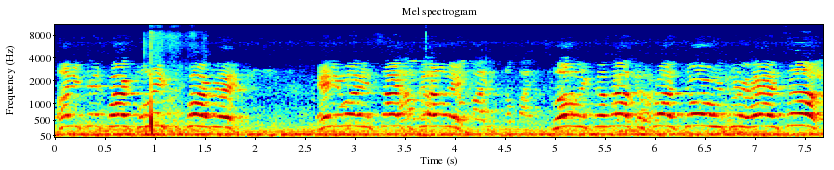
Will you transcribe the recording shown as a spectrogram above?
Huntington Park Police Department. Anyone inside the building, slowly come out the front door with your hands up.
